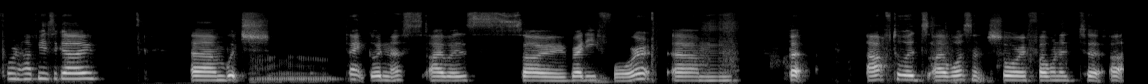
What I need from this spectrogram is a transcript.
four and a half years ago, um, which thank goodness I was so ready for it. Um, but afterwards i wasn't sure if i wanted to uh,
